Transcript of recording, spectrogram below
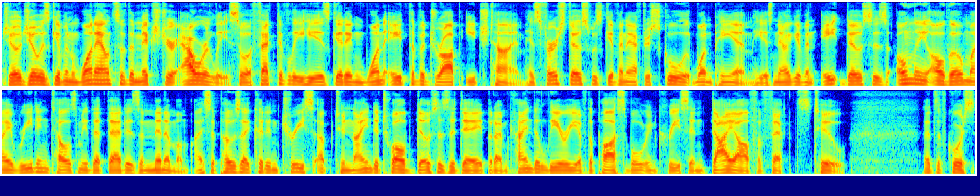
Jojo is given one ounce of the mixture hourly, so effectively he is getting one eighth of a drop each time. His first dose was given after school at 1 p.m. He is now given eight doses only, although my reading tells me that that is a minimum. I suppose I could increase up to 9 to 12 doses a day, but I'm kind of leery of the possible increase in die off effects, too. That's, of course,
